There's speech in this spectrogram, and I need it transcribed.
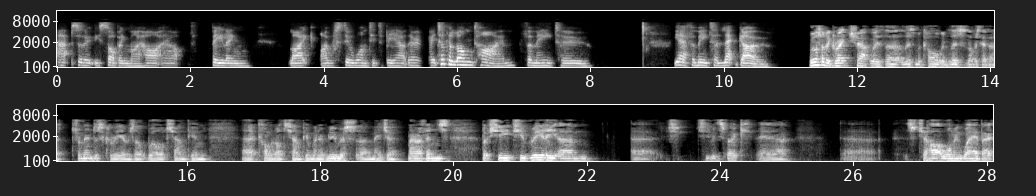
absolutely sobbing my heart out, feeling like I still wanted to be out there. It took a long time for me to, yeah, for me to let go we also had a great chat with uh, Liz McColgan. Liz has obviously had a tremendous career as a world champion, uh, Commonwealth champion, winner of numerous uh, major marathons. But she she really um, uh, she, she, really spoke in uh, such a heartwarming way about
